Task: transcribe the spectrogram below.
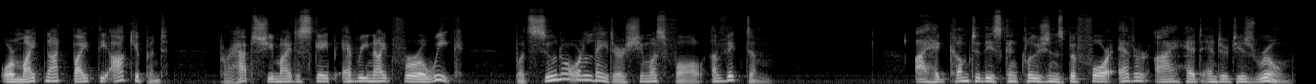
or might not bite the occupant, perhaps she might escape every night for a week, but sooner or later she must fall a victim. I had come to these conclusions before ever I had entered his room.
